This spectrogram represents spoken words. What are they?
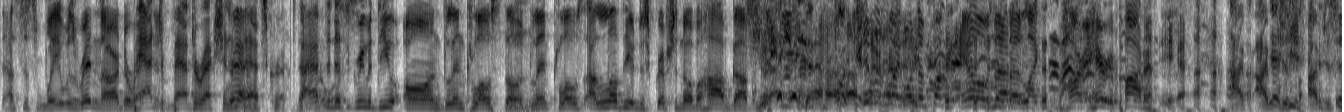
that's just the way it was written. Our direction. Bad, bad direction and bad script. That's I have to was. disagree with you on Glenn Close though. Hmm. Glenn Close, I love your description of a hobgoblin. she looks like one of the fucking elves out of like Harry Potter. I've, I've just I've just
